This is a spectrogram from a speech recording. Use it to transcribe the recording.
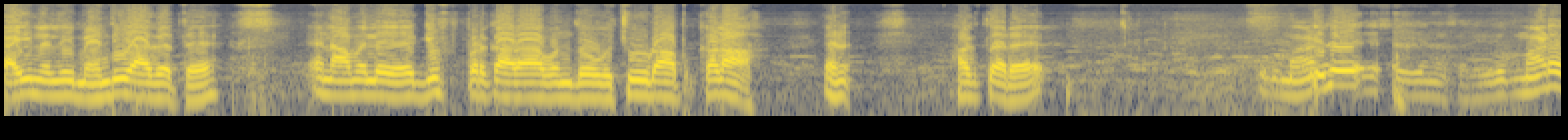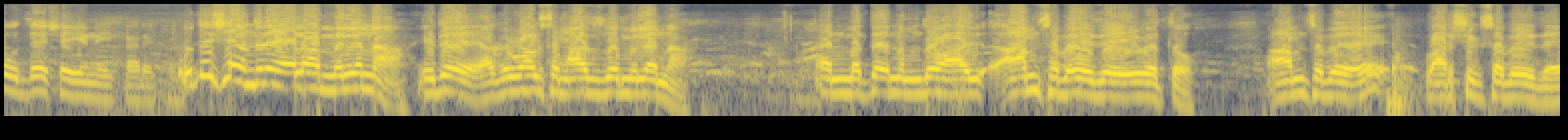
ಕೈನಲ್ಲಿ ಮೆಹಂದಿ ಆಗುತ್ತೆ. ಆ್ಯಂಡ್ ಆಮೇಲೆ ಗಿಫ್ಟ್ ಪ್ರಕಾರ ಒಂದು ಚೂಡ ಕಡ ಏನು ಹಾಕ್ತಾರೆ. ಮಾಡೋ ಉದ್ದೇಶ ಏನು ಈ ಕಾರ್ಯಕ್ರಮ? ಉದ್ದೇಶ ಅಂದ್ರೆ ಎಲ್ಲ ಮಿಲನ. ಇದೆ ಅಗರ್ವಾಲ್ ಸಮಾಜದ ಮಿಲನ. ಅಂಡ್ ಮತ್ತೆ ನಮ್ದು ಆಮ್ ಸಭೆ ಇದೆ ಇವತ್ತು. ಆಮ್ ಸಭೆ ವಾರ್ಷಿಕ ಸಭೆ ಇದೆ.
